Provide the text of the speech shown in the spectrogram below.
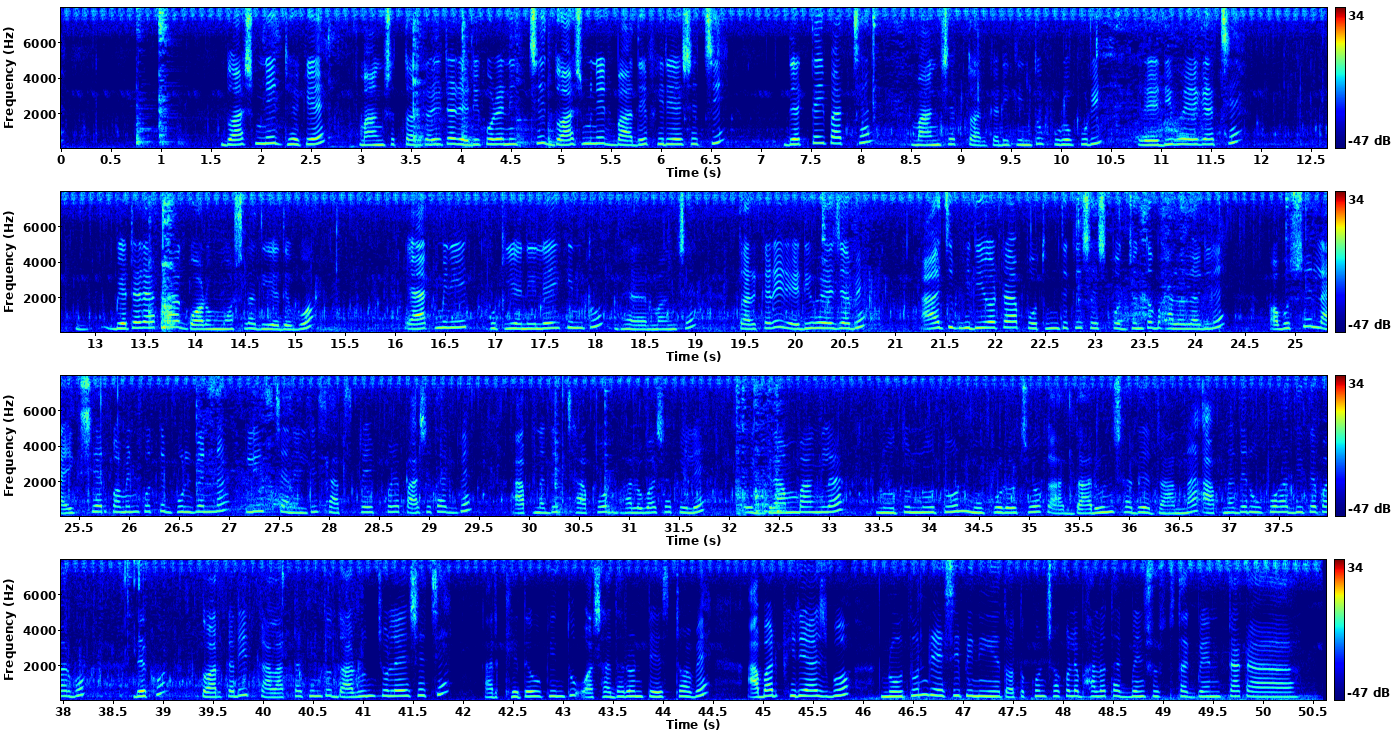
দশ মিনিট ঢেকে মাংসের তরকারিটা রেডি করে নিচ্ছি। দশ মিনিট বাদে ফিরে এসেছি। দেখতেই পাচ্ছেন, মাংসের তরকারি কিন্তু পুরোপুরি রেডি হয়ে গেছে। বেটে একটা গরম মশলা দিয়ে দেব। এক মিনিট ফুটিয়ে নিলেই কিন্তু ভেড়ার মাংসের তরকারি রেডি হয়ে যাবে। আজ ভিডিওটা প্রথম থেকে শেষ পর্যন্ত ভালো লাগলে অবশ্যই লাইক শেয়ার কমেন্ট করতে ভুলবেন না। প্লিজ চ্যানেলটি সাবস্ক্রাইব করে পাশে থাকবেন। আপনাদের সাপোর্ট ভালোবাসা পেলে এই গ্রাম বাংলার নতুন নতুন মুখরোচক আর দারুণ স্বাদের রান্না আপনাদের উপহার দিতে পারব। দেখুন, তরকারির কালারটা কিন্তু দারুণ চলে এসেছে। আর খেতেও কিন্তু অসাধারণ টেস্ট হবে। আবার ফিরে আসব নতুন রেসিপি নিয়ে। ততক্ষণ সকলে ভালো থাকবেন, সুস্থ থাকবেন। টাটা!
